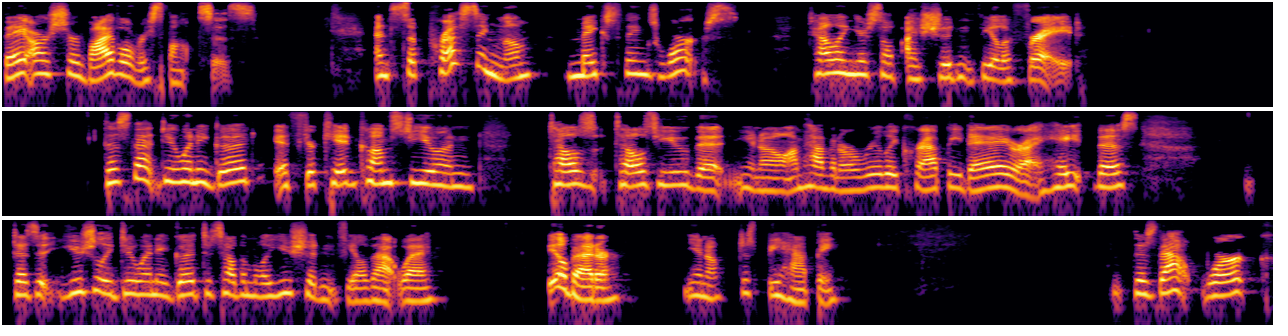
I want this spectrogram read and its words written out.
They are survival responses. And suppressing them makes things worse. Telling yourself i shouldn't feel afraid. Does that do any good? If your kid comes to you and tells tells you that you know i'm having a really crappy day or i hate this does it usually do any good to tell them well you shouldn't feel that way. Feel better. You know just be happy does that work?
